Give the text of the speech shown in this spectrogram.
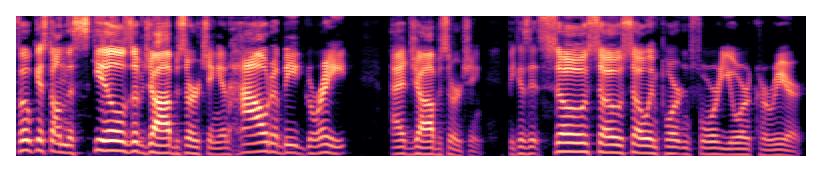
focused on the skills of job searching and how to be great at job searching because it's so, so, so important for your career.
